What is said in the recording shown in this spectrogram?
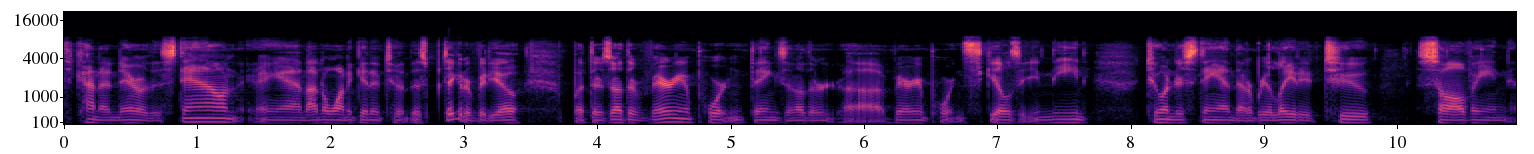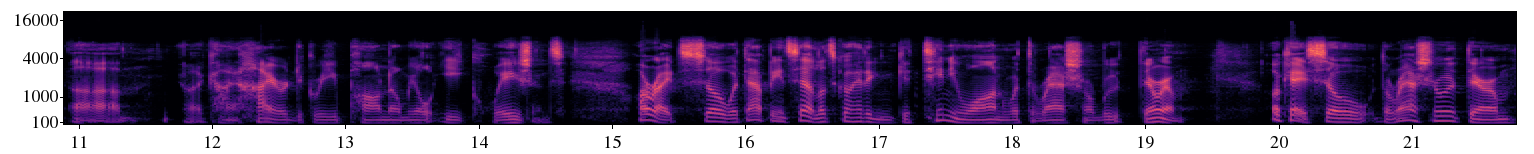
to kind of narrow this down, and I don't want to get into this particular video, but there's other very important things and other uh, very important skills that you need to understand that are related to solving um, kind of higher degree polynomial equations. All right, so with that being said, let's go ahead and continue on with the rational root theorem. Okay, so the rational root theorem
